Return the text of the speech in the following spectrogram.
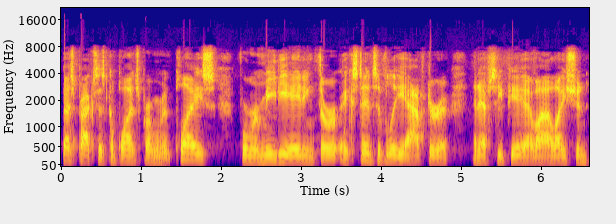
best practices compliance program in place for remediating thir- extensively after an FCPA violation,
